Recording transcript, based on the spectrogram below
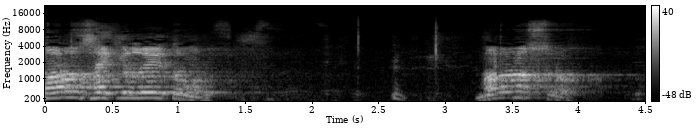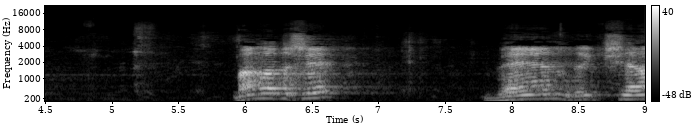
মরণ সাইকেল তো মর মরণাস্ত্র। বাংলাদেশে van, rickshaw,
